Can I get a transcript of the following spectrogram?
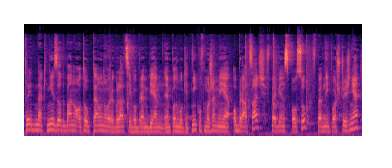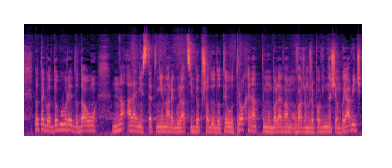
to jednak nie zadbano o tą pełną regulację w obrębie e, podłokietników. Możemy je obracać w pewien sposób, w pewnej płaszczyźnie, do tego do góry, do dołu, no ale niestety nie ma regulacji do przodu, do tyłu. Trochę nad tym ubolewam, uważam, że powinna się pojawić.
